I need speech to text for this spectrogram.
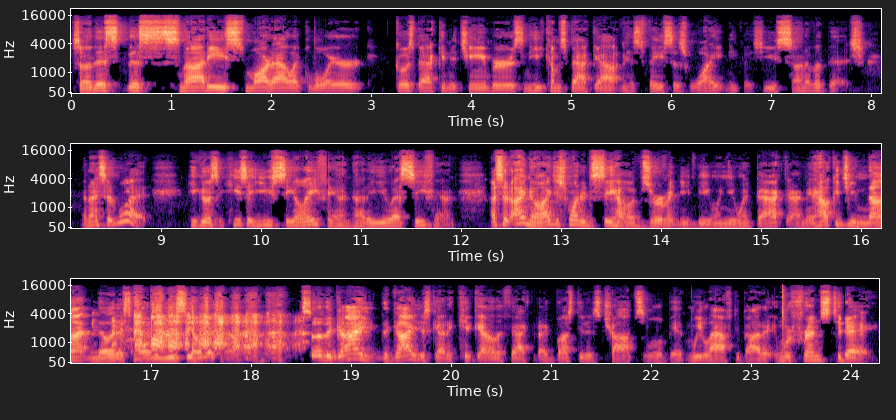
So this this snotty, smart aleck lawyer goes back into chambers, and he comes back out, and his face is white, and he goes, "You son of a bitch!" And I said, "What?" He goes, "He's a UCLA fan, not a USC fan." I said, "I know. I just wanted to see how observant you'd be when you went back there. I mean, how could you not notice all the UCLA fans?" so the guy the guy just got a kick out of the fact that I busted his chops a little bit and we laughed about it and we're friends today.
